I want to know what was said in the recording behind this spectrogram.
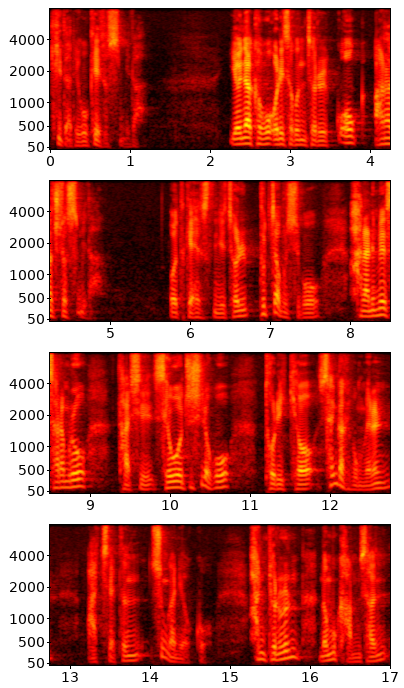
기다리고 계셨습니다. 연약하고 어리석은 저를 꼭 안아주셨습니다. 어떻게 해서든지 절 붙잡으시고 하나님의 사람으로 다시 세워주시려고 돌이켜 생각해 보면은 아찔했던 순간이었고 한편으로는 너무 감사한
